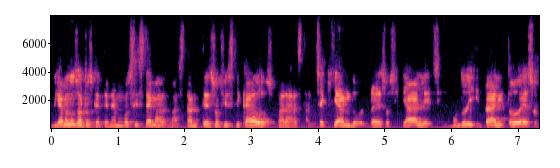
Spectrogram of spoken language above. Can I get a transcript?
digamos nosotros que tenemos sistemas bastante sofisticados para estar chequeando redes sociales y el mundo digital y todo eso,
